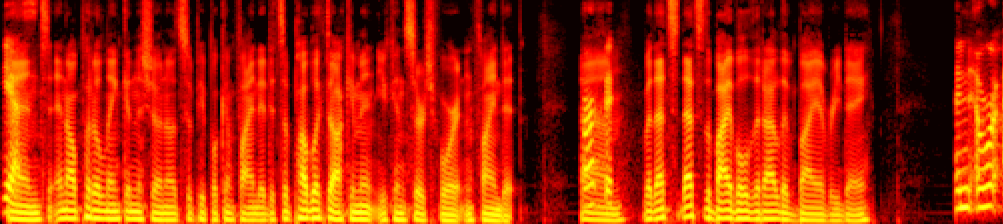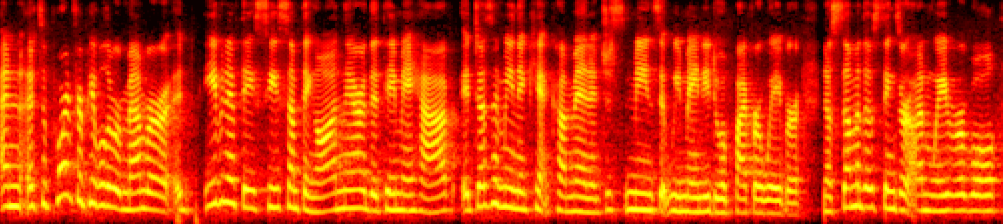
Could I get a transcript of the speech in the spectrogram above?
Yes. And and I'll put a link in the show notes so people can find it. It's a public document. You can search for it and find it. Perfect. Um, but that's that's the Bible that I live by every day. And and it's important for people to remember, even if they see something on there that they may have, it doesn't mean they can't come in. It just means that we may need to apply for a waiver. Now, some of those things are unwaiverable,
